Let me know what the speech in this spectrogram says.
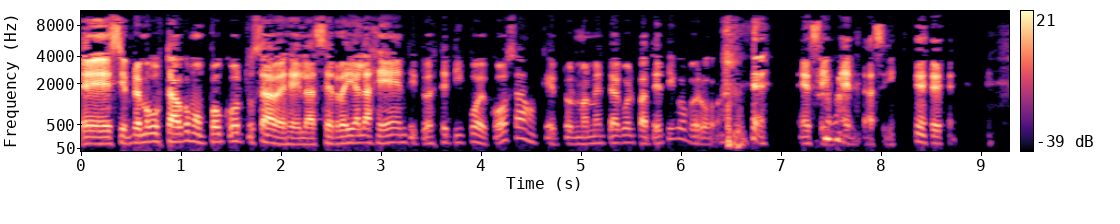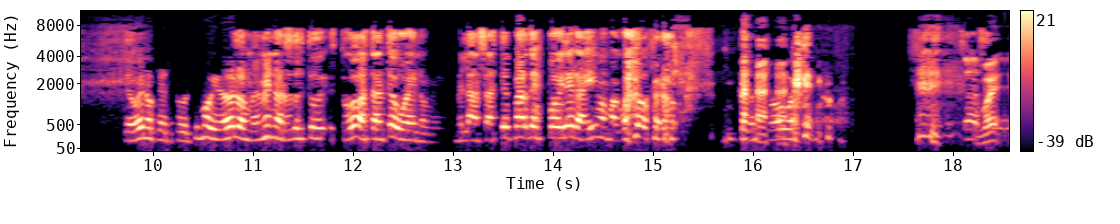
eh, siempre me ha gustado como un poco, tú sabes, el hacer reír a la gente y todo este tipo de cosas, aunque normalmente hago el patético, pero se intenta así. Qué bueno que en tu último video de los memes Naruto estuvo, bastante bueno. Me, lanzaste un par de spoilers ahí, mamá, pero, pero estuvo bueno. bueno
